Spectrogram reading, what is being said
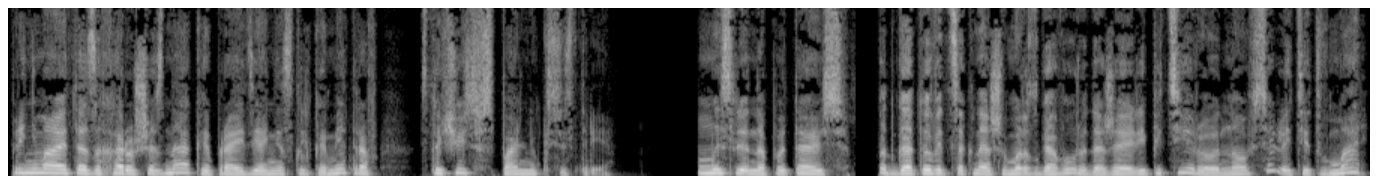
Принимаю это за хороший знак и, пройдя несколько метров, стучусь в спальню к сестре. Мысленно пытаюсь подготовиться к нашему разговору, даже репетирую, но все летит в марь,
